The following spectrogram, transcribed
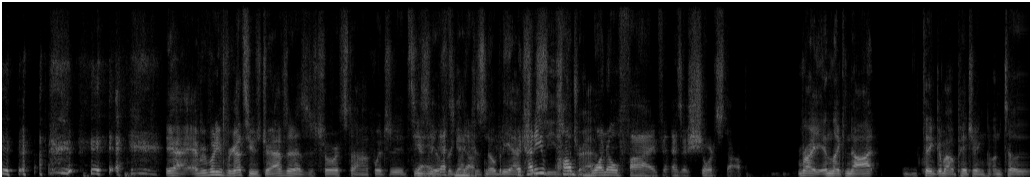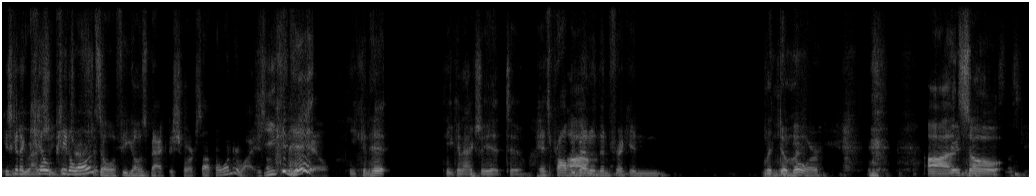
yeah, everybody forgets he was drafted as a shortstop, which it's Yeah, easy like, to forget because nobody Like, actually how do you sees pump the draft. 105 as a shortstop? Right, and like not think about pitching until He's gonna you kill Pete. Alonso if he goes back to shortstop. No wonder why he's He can hit. tail. He can hit. He can actually hit too. It's probably better Um, than freaking Lindor. Lindor. Uh, so be- let's get-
